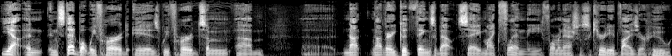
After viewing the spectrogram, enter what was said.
Yeah, and instead, what we've heard is we've heard some um, not not very good things about, say, Mike Flynn, the former national security advisor, who,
